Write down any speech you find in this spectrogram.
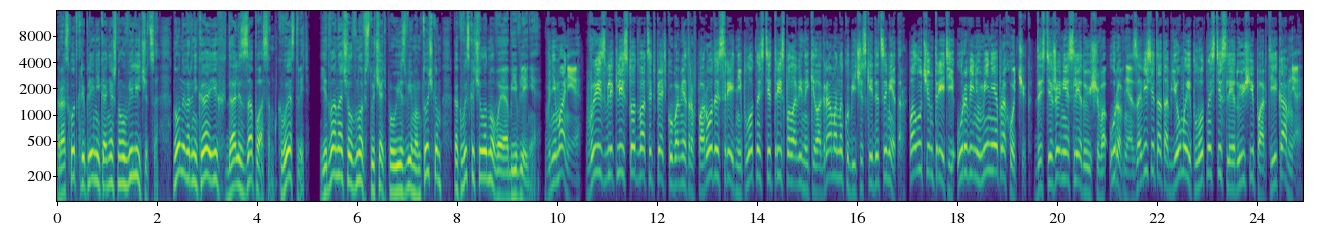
Расход креплений, конечно, увеличится, но наверняка их дали с запасом. Квест ведь. Едва начал вновь стучать по уязвимым точкам, как выскочило новое объявление. «Внимание! Вы извлекли 125 кубометров породы средней плотности 3,5 кг на кубический дециметр. Получен третий уровень умения проходчик. Достижение следующего уровня зависит от объема и плотности следующей партии камня.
